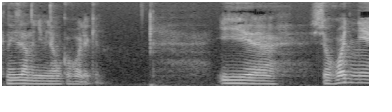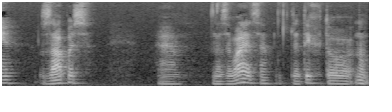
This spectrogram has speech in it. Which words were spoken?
книзі Анонімні алкоголіки. І сьогодні запис е, називається для тих, хто ну,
